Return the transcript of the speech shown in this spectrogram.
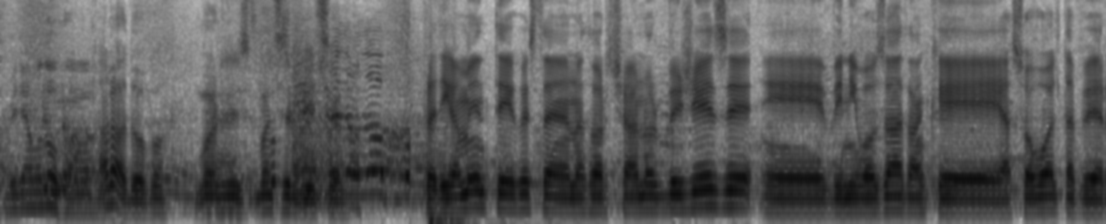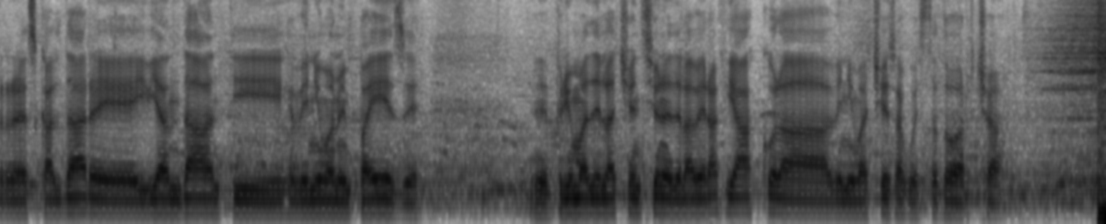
Ci vediamo dopo. Allora dopo, buon, buon servizio. Praticamente questa è una torcia norvegese e veniva usata anche a sua volta per scaldare i viandanti che venivano in paese. Eh, Prima dell'accensione della vera fiaccola veniva accesa questa torcia.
